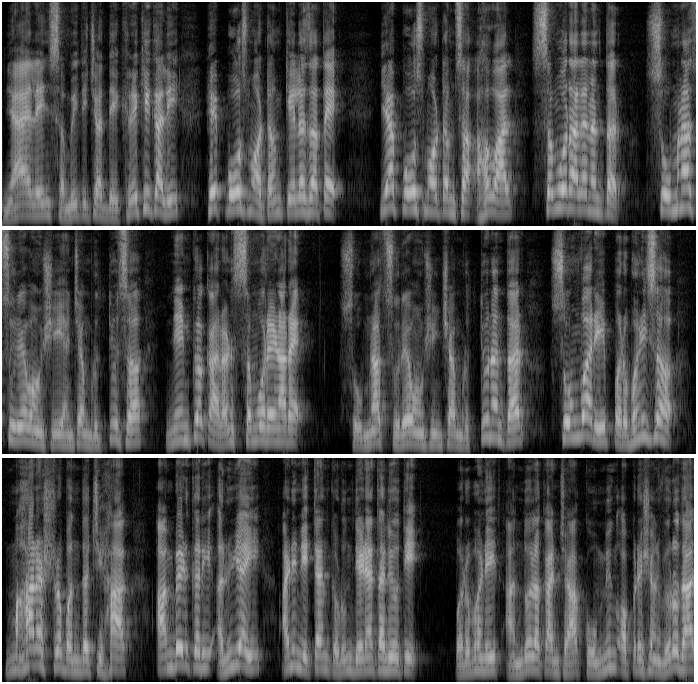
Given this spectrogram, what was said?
न्यायालयीन समितीच्या देखरेखीखाली हे पोस्टमॉर्टम केलं जाते या पोस्टमॉर्टमचा अहवाल समोर आल्यानंतर सोमनाथ सूर्यवंशी यांच्या मृत्यूचं नेमकं कारण समोर येणार आहे. सोमनाथ सूर्यवंशींच्या मृत्यूनंतर सोमवारी परभणीसह महाराष्ट्र बंदची हाक आंबेडकरी अनुयायी आणि नेत्यांकडून देण्यात आली होती. परभणीत आंदोलकांच्या कोम्बिंग ऑपरेशन विरोधात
